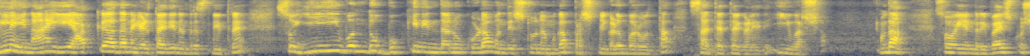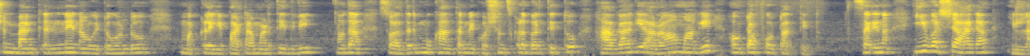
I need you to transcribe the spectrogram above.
ಇಲ್ಲಿ ನಾ ಈ ಯಾಕೆ ಅದನ್ನು ಹೇಳ್ತಾ ಇದ್ದೀನಿ ಅಂದರೆ ಸ್ನೇಹಿತರೆ, ಸೊ ಈ ಒಂದು ಬುಕ್ಕಿನಿಂದನೂ ಕೂಡ ಒಂದಿಷ್ಟು ನಮ್ಗೆ ಪ್ರಶ್ನೆಗಳು ಬರುವಂಥ ಸಾಧ್ಯತೆಗಳಿದೆ ಈ ವರ್ಷ. ಹೌದಾ? ಸೊ ಏನು ರಿವೈಸ್ ಕ್ವಶನ್ ಬ್ಯಾಂಕನ್ನೇ ನಾವು ಇಟ್ಟುಕೊಂಡು ಮಕ್ಕಳಿಗೆ ಪಾಠ ಮಾಡ್ತಿದ್ವಿ. ಹೌದಾ? ಸೊ ಅದರ ಮುಖಾಂತರನೇ ಕ್ವಶನ್ಸ್ಗಳು ಬರ್ತಿತ್ತು. ಹಾಗಾಗಿ ಆರಾಮಾಗಿ ಔಟ್ ಆಫ್ ಔಟ್ ಆಗ್ತಿತ್ತು. ಸರಿನಾ? ಈ ವರ್ಷ ಆಗ ಇಲ್ಲ.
